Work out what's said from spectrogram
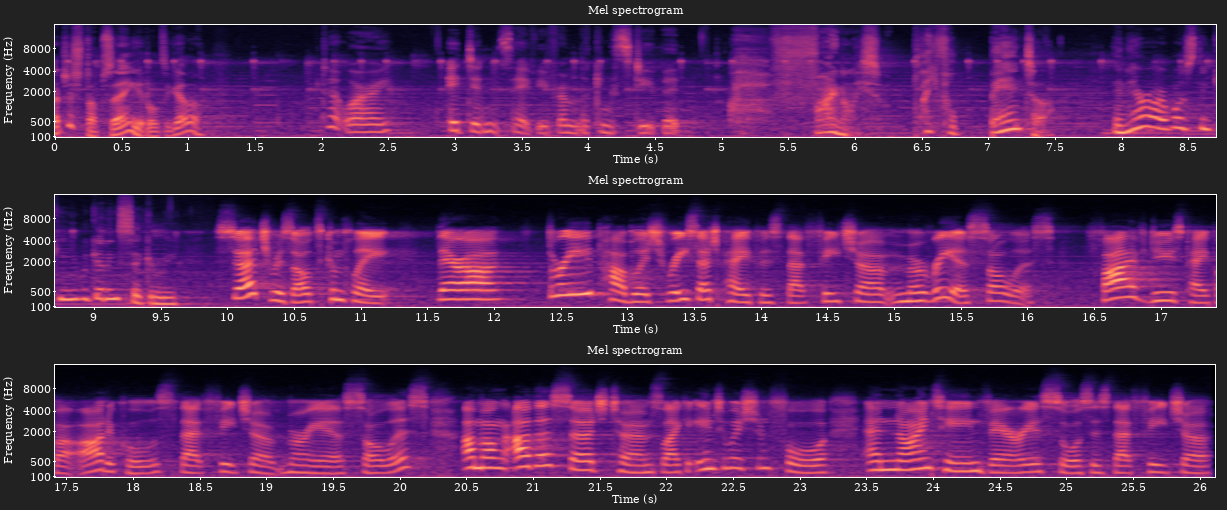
I just stopped saying it altogether. Don't worry, it didn't save you from looking stupid. Finally, some playful banter. And here I was thinking you were getting sick of me. Search results complete. There are three published research papers that feature Maria Solis, five newspaper articles that feature Maria Solis, among other search terms like Intuition 4, and 19 various sources that feature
